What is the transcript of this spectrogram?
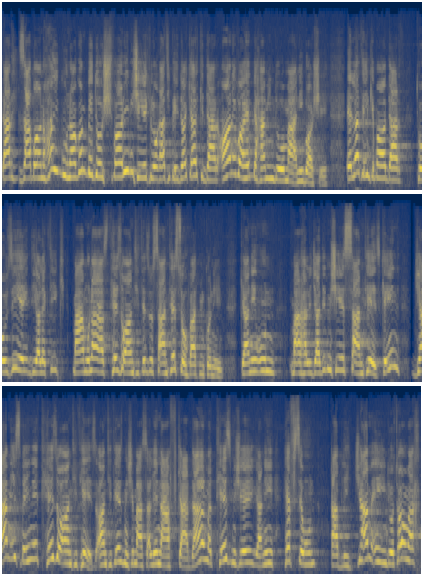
در زبانهای گوناگون به دشواری میشه یک لغتی پیدا کرد که در آن واحد به همین دو معنی باشه. علت اینکه ما در توضیح دیالکتیک معمولا از تز و آنتیتز و سنتز صحبت می‌کنیم. یعنی اون مرحله جدید میشه یه سنتز که این جمع است بین تز و آنتیتز. آنتیتز میشه مسئله نف کردن و تز میشه یعنی حفظ اون قبلی. جمع این دوتا اون وقت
